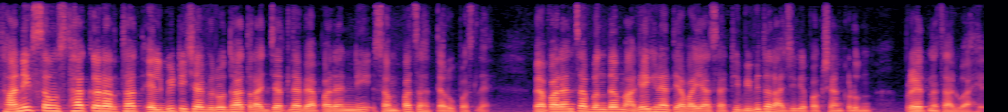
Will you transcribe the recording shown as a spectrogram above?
स्थानिक संस्था कर अर्थात एलबीटीच्या विरोधात राज्यातल्या व्यापाऱ्यांनी संपाचं हत्यार उपसलंय व्यापाऱ्यांचा बंद मागे घेण्यात यावा यासाठी विविध राजकीय पक्षांकडून प्रयत्न चालू आहेत.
